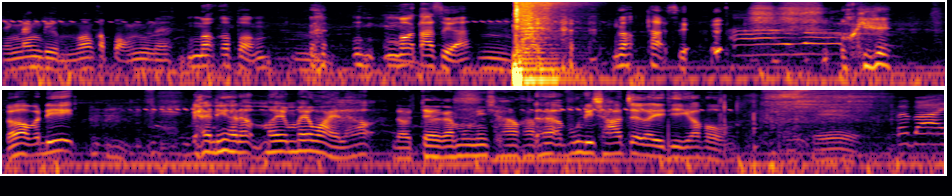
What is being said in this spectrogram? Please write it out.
ยังนั่งดื่มงอกระป๋องอยู่เลยเงาะกระป๋องอืมเงาะตาเสืออืม เงาะตาเสือ โอเค แล้ววันนี้แค่นี้นะไม่ไม่ไหวแล้วเดี๋ยวเจอกันพรุ่งนี้เช้าครับพรุ่งนี้เช้าเจอกันอีกทีครับผม โอเค บ๊ายบาย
